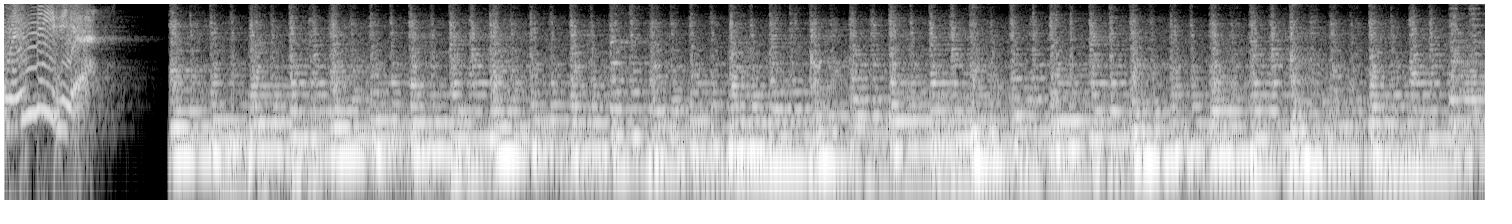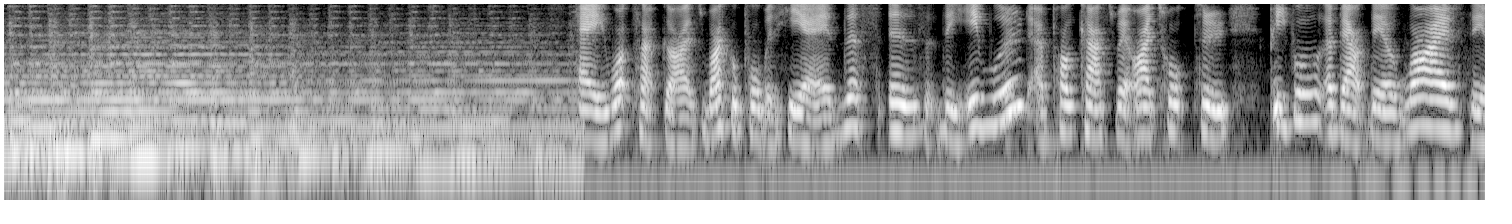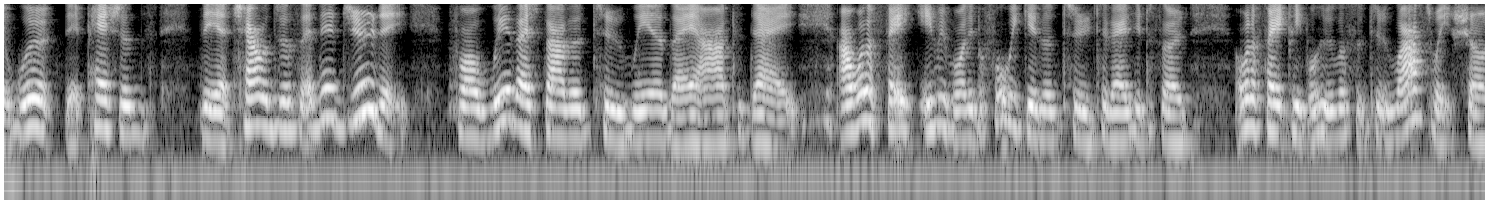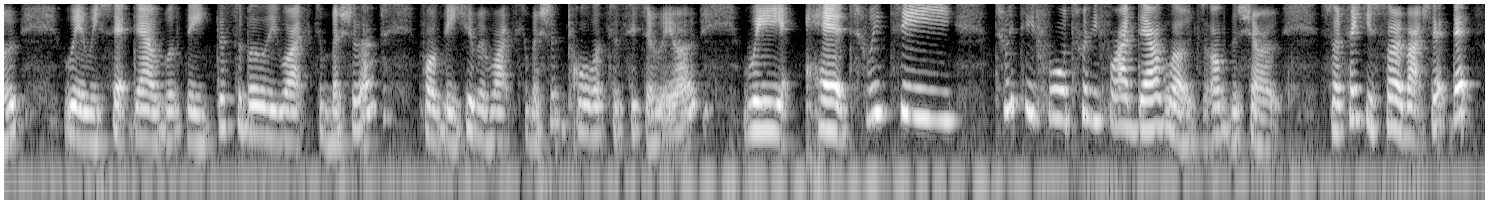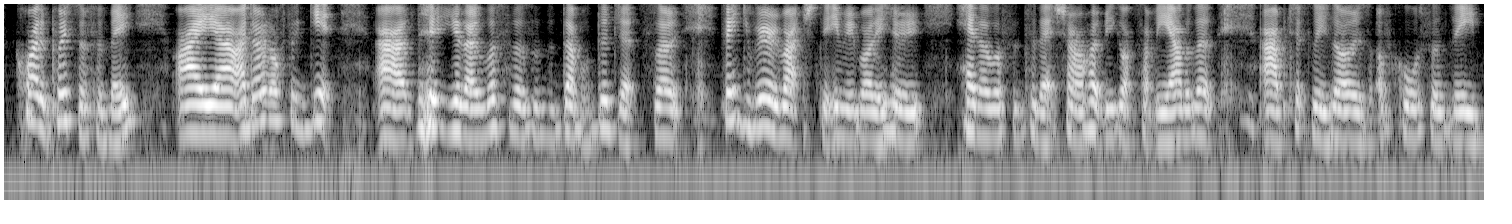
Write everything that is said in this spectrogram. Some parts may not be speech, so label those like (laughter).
Media. Hey, what's up, guys? Michael Pullman here, and this is The M Word, a podcast where I talk to people about their lives, their work, their passions, their challenges, and their journey from where they started to where they are today. I want to thank everybody before we get into today's episode. I want to thank people who listened to last week's show where we sat down with the Disability Rights Commissioner from the Human Rights Commission, Paula Tesorero. We had 20 24, 25 downloads of the show. So thank you so much. That that's quite impressive for me. I uh, I don't often get uh, (laughs) you know listeners in the double digits. So thank you very much to everybody who had a listen to that show. I hope you got something out of it, uh, particularly those, of course, in the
